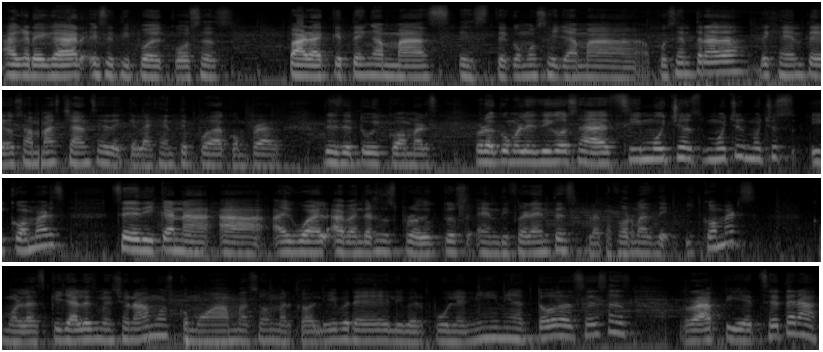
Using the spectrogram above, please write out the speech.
agregar ese tipo de cosas para que tenga más, este, ¿cómo se llama? Pues entrada de gente, o sea, más chance de que la gente pueda comprar desde tu e-commerce. Pero como les digo, o sea, sí muchos, muchos, muchos e-commerce se dedican a, a, igual a vender sus productos en diferentes plataformas de e-commerce, como las que ya les mencionamos, como Amazon, Mercado Libre, Liverpool en línea, todas esas, Rappi, etcétera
